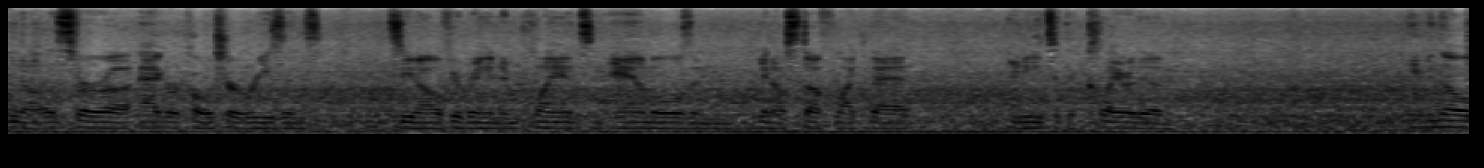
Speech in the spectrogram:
You know, it's for uh, agriculture reasons. So you know, if you're bringing in plants and animals and you know stuff like that, you need to declare them. Even though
